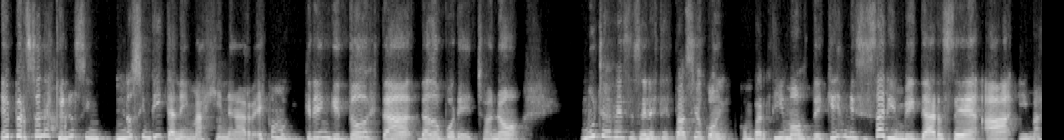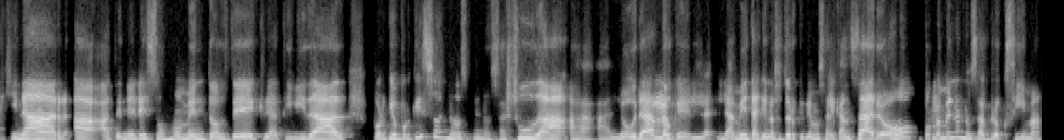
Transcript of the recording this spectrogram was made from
Hay personas que no no se invitan a imaginar, es como que creen que todo está dado por hecho, no muchas veces en este espacio compartimos de que es necesario invitarse a imaginar, a, tener esos momentos de creatividad. ¿Por qué? Porque eso nos, ayuda a, lograr lo que la, meta que nosotros queremos alcanzar, o por lo menos nos aproxima.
